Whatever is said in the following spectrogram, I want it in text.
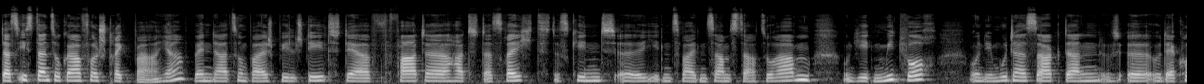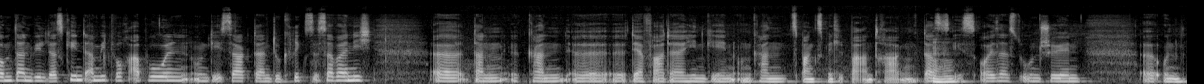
Das ist dann sogar vollstreckbar, ja. Wenn da zum Beispiel steht, der Vater hat das Recht, das Kind äh, jeden zweiten Samstag zu haben und jeden Mittwoch. Und die Mutter sagt dann, äh, oder kommt dann, will das Kind am Mittwoch abholen und die sagt dann, du kriegst es aber nicht. Äh, dann kann äh, der Vater hingehen und kann Zwangsmittel beantragen. Das ist äußerst unschön äh, und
